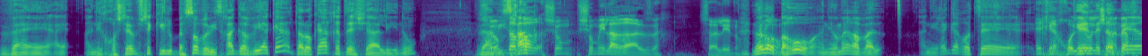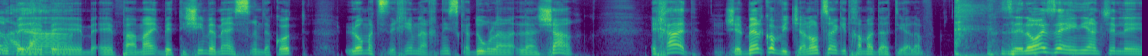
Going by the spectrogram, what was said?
ואני חושב שכאילו בסוף במשחק גביע, כן, אתה לוקח את זה שעלינו. שום והמשחק... דבר, שום- שום מילה רעה על זה, שעלינו. לא, לא, ברור, אני אומר, אבל אני רגע רוצה איך כן- יכול כן להיות לדבר שאנחנו על ה- בפעמיים, ב-90 ו-120 דקות לא מצליחים להכניס כדור לשער? אחד, של ברקוביץ', אני לא רוצה להגיד לך מה דעתי עליו. זה לא איזה עניין של אה,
